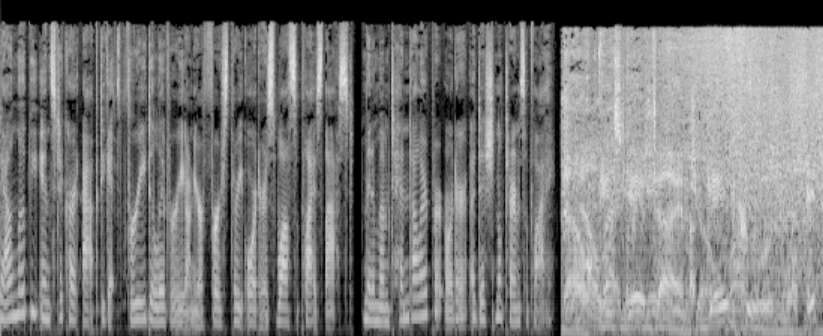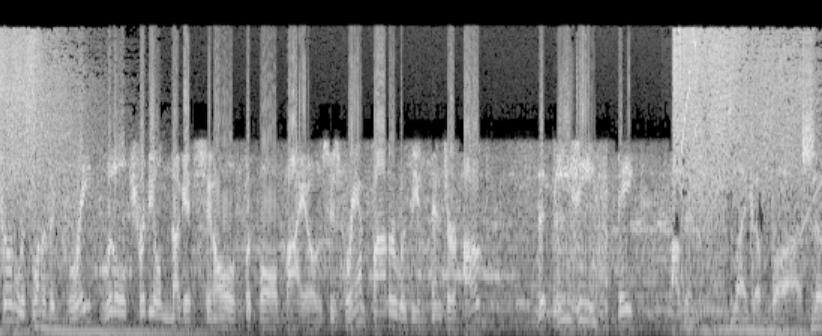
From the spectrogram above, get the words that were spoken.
Download the Instacart app to get free delivery on your first three orders while supplies last. Minimum $10 per order, additional term supply. Now it's game time. Gabe Kuhn. Gabe Kuhn was one of the great little trivial nuggets in all of football bios. His grandfather was the inventor of the easy bake oven. Like a boss. The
